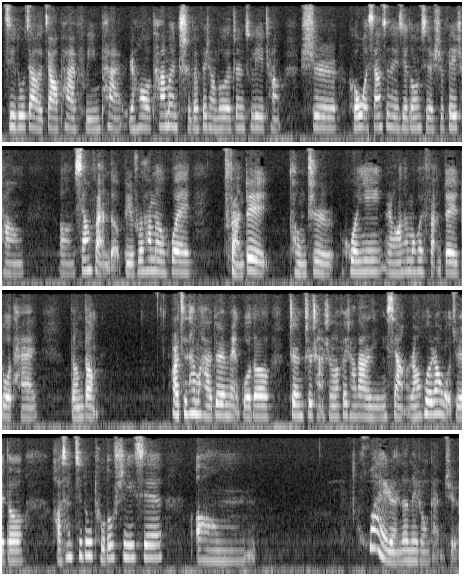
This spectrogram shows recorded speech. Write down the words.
基督教的教派福音派，然后他们持的非常多的政治立场是和我相信的一些东西是非常嗯相反的，比如说他们会反对同志婚姻，然后他们会反对堕胎等等，而且他们还对美国的政治产生了非常大的影响，然后会让我觉得好像基督徒都是一些嗯坏人的那种感觉。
